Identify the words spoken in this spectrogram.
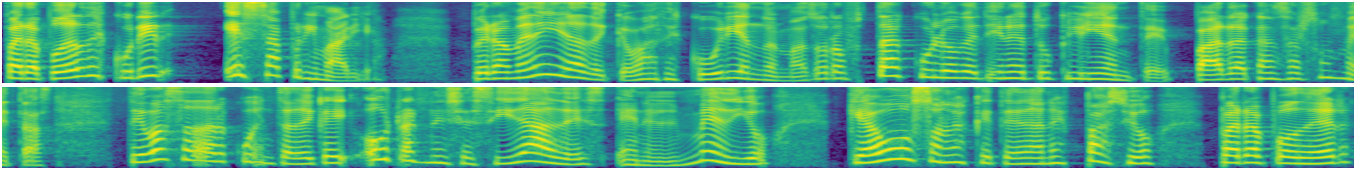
para poder descubrir esa primaria. Pero a medida de que vas descubriendo el mayor obstáculo que tiene tu cliente para alcanzar sus metas, te vas a dar cuenta de que hay otras necesidades en el medio que a vos son las que te dan espacio para poder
